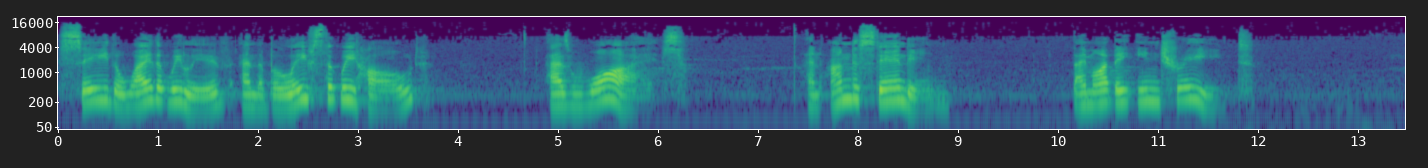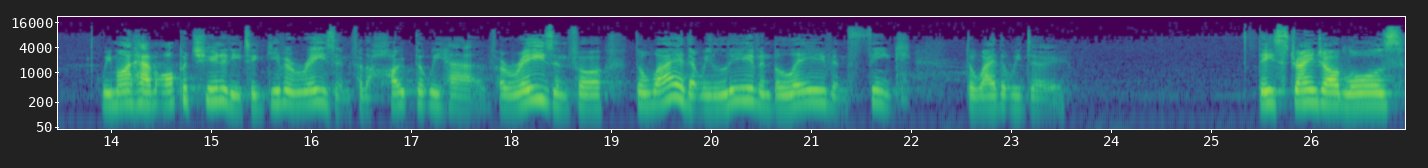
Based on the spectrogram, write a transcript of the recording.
see the way that we live and the beliefs that we hold as wise and understanding. They might be intrigued. We might have opportunity to give a reason for the hope that we have, a reason for the way that we live and believe and think the way that we do. These strange old laws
